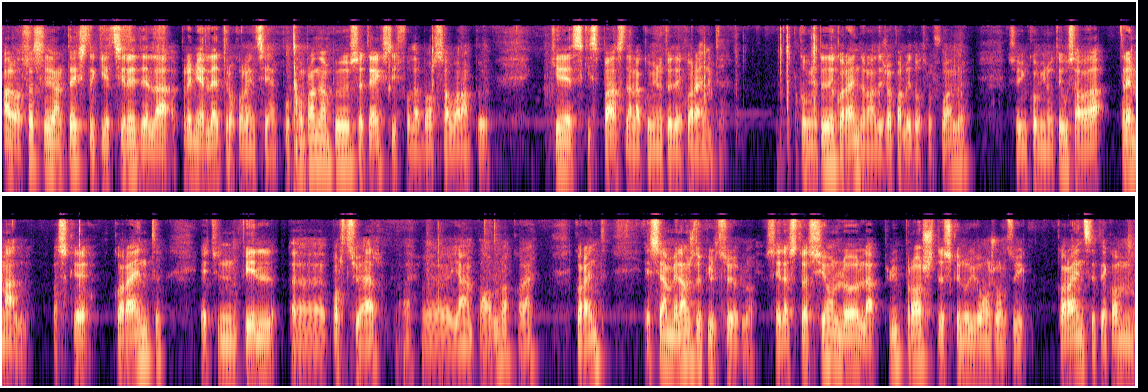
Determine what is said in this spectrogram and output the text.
Alors, ça, c'est un texte qui est tiré de la première lettre aux Corinthiens. Pour comprendre un peu ce texte, il faut d'abord savoir un peu qu'est-ce qui se passe dans la communauté de Corinthe. La communauté de Corinthe, on en a déjà parlé d'autres fois, c'est une communauté où ça va très mal, parce que Corinthe est une ville euh, portuaire. Euh, il y a un port là, Corinthe. Et c'est un mélange de cultures. C'est la situation là, la plus proche de ce que nous vivons aujourd'hui. Corinthe, c'était comme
